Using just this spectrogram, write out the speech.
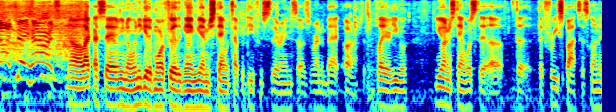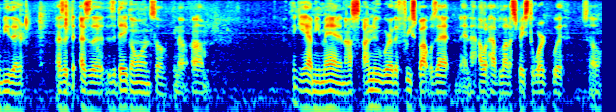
Najee Harris. No, like I said, you know, when you get a more feel of the game, you understand what type of defense they're in. So as a running back or as a player, you you understand what's the uh, the the free spots that's going to be there as a as a as the day go on. So you know, um, I think he had me man, and I, I knew where the free spot was at, and I would have a lot of space to work with. So.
